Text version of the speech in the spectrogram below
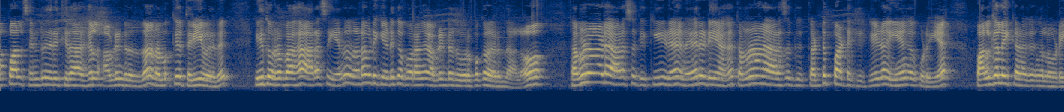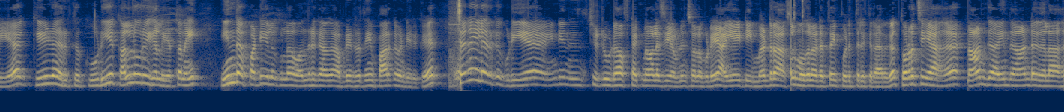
அப்பால் சென்று இருக்கிறார்கள் அப்படின்றது தான் நமக்கு தெரிய வருது. இது தொடர்பாக அரசு என்ன நடவடிக்கை எடுக்க போகிறாங்க அப்படின்றது ஒரு பக்கம் இருந்தாலும் தமிழ்நாடு அரசுக்கு கீழே நேரடியாக தமிழ்நாடு அரசுக்கு கட்டுப்பாட்டுக்கு கீழே இயங்கக்கூடிய பல்கலைக்கழகங்களுடைய கீழே இருக்கக்கூடிய கல்லூரிகள் எத்தனை இந்த பட்டியலுக்குள்ள வந்திருக்காங்க அப்படின்றதையும் பார்க்க வேண்டியிருக்கு. சென்னையில் இருக்கக்கூடிய இந்தியன் இன்ஸ்டிடியூட் ஆஃப் டெக்னாலஜி அப்படின்னு சொல்லக்கூடிய ஐஐடி மெட்ராஸ் முதலிடத்தை பிடித்திருக்கிறார்கள். தொடர்ச்சியாக நான்கு ஐந்து ஆண்டுகளாக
